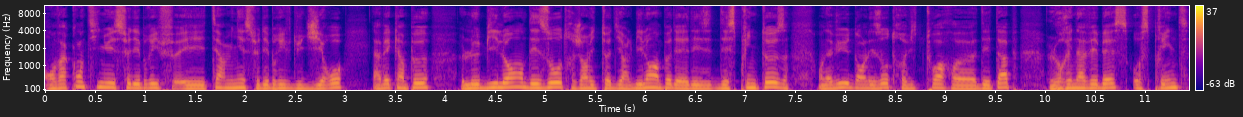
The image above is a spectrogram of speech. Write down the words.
on va continuer ce débrief et terminer ce débrief du Giro avec un peu le bilan des autres, j'ai envie de te dire, le bilan un peu des, sprinteuses. On a vu dans les autres victoires euh, d'étape, Lorena Vebes au sprint,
